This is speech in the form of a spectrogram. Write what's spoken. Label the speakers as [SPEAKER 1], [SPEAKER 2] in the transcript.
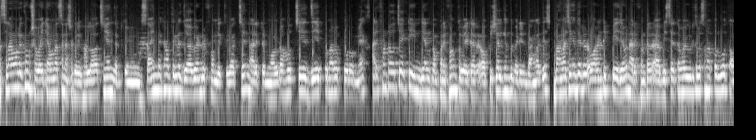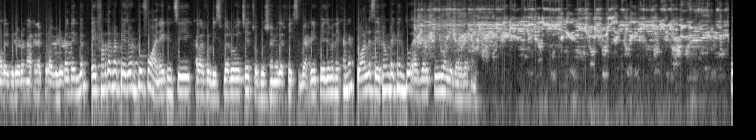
[SPEAKER 1] আসসালামু আলাইকুম, সবাই কেমন আছেন? আশা করি ভালো আছেন। সাইন দেখানো থেকে জয় ব্র্যান্ডের ফোন দেখতে পাচ্ছেন। আর একটা মডেলটা হচ্ছে জে পনেরো প্রো ম্যাক্স আর ফোনটা হচ্ছে একটি ইন্ডিয়ান কোম্পানি ফোন তবে এটার অফিসিয়াল কিন্তু মেড ইন বাংলাদেশ বাংলাদেশে কিন্তু এটার ওয়ারেন্টি পেয়ে যাবেন। আর ফোনটার বিস্তারিত আমরা ভিডিও আলোচনা করব। তো আমাদের ভিডিওটা না টেনে পুরো ভিডিওটা দেখবেন। এই ফোনটা আপনার পেয়ে যাবেন two point eight inch colourful display রয়েছে। চোদ্দশো এমএজ এর ফিক্স ব্যাটারি পেয়ে যাবেন এখানে। ওয়ারলেস এফএমটা কিন্তু একবার ক্লিয়ারলি যাবে দেখেন।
